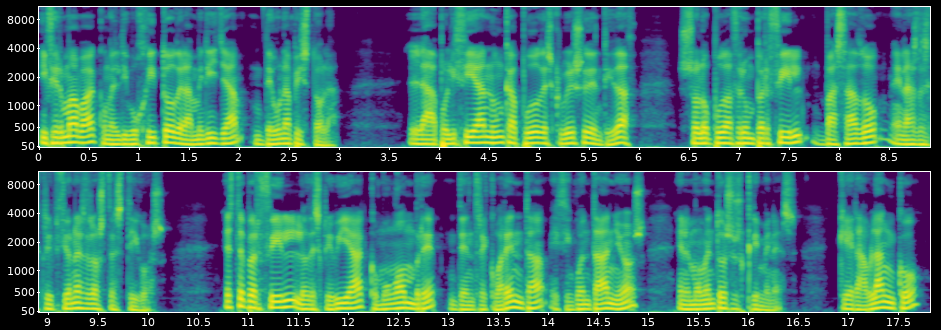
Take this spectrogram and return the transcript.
y firmaba con el dibujito de la mirilla de una pistola. La policía nunca pudo descubrir su identidad, solo pudo hacer un perfil basado en las descripciones de los testigos. Este perfil lo describía como un hombre de entre 40 y 50 años en el momento de sus crímenes, que era blanco,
